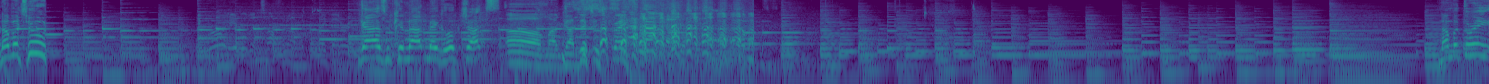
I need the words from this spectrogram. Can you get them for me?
Down here Guys who cannot make hook shots. Oh my God, this is crazy. Number three.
